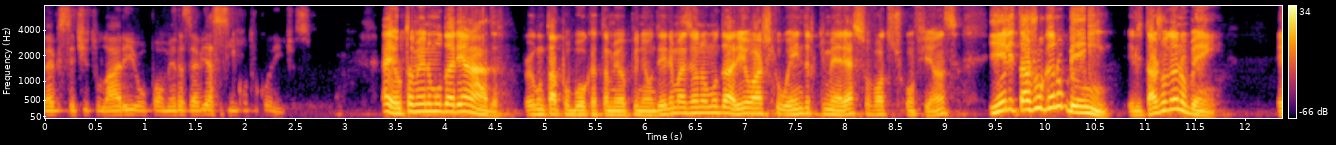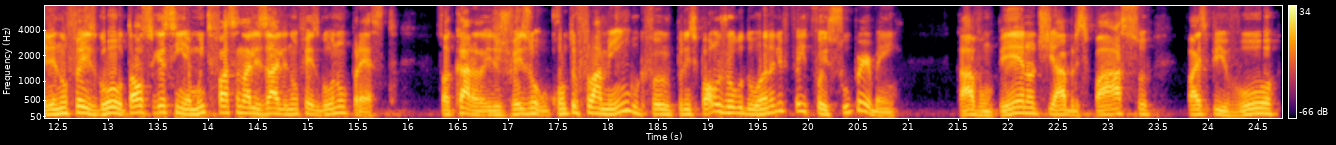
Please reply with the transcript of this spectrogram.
deve ser titular e o Palmeiras deve ir assim contra o Corinthians. É, eu também não mudaria nada. Perguntar pro Boca também a opinião dele, mas eu não mudaria. Eu acho que o Hendrick merece o voto de confiança. E ele tá jogando bem. Ele tá jogando bem. Ele não fez gol tal, só que assim, é muito fácil analisar, ele não fez gol, não presta. Só que, cara, ele fez o, contra o Flamengo, que foi o principal jogo do ano, ele foi, foi super bem. Cava um pênalti, abre espaço, faz pivô,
